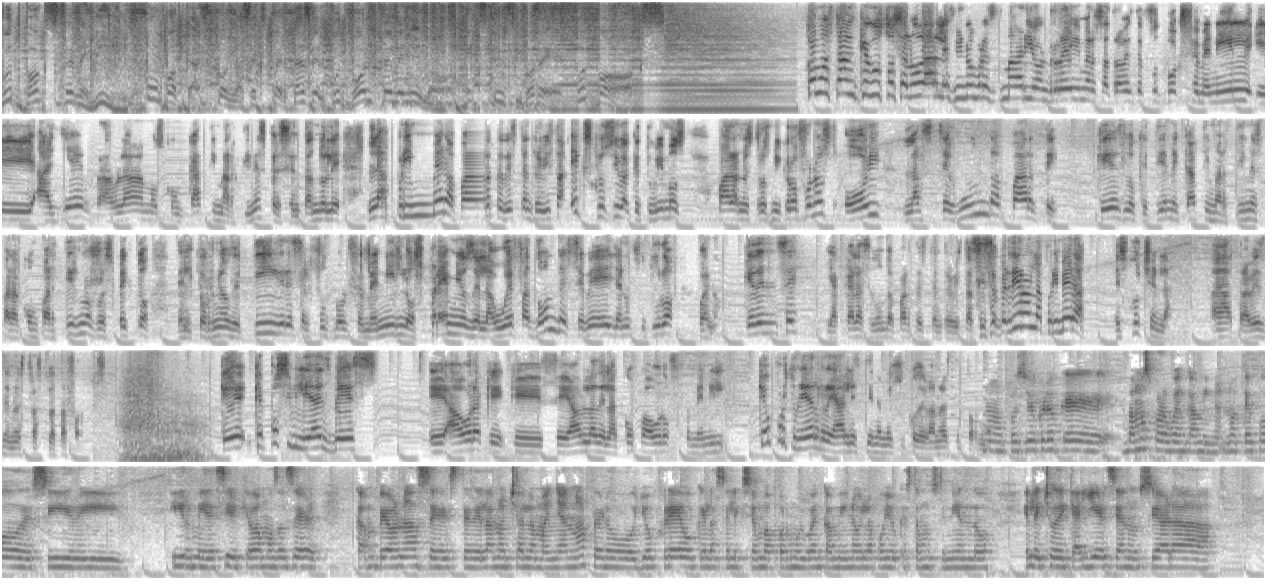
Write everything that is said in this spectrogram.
Footbox Femenil, un podcast con las expertas del fútbol femenino, exclusivo de Footbox. ¿Cómo están? Qué gusto saludarles. Mi nombre es Marion Reimers a través de Footbox Femenil y ayer hablábamos con Katy Martínez presentándole la primera parte de esta entrevista exclusiva que tuvimos para nuestros micrófonos. Hoy la segunda parte qué es lo que tiene Katy Martínez para compartirnos respecto del torneo de Tigres, el fútbol femenil, los premios de la UEFA, dónde se ve ella en un futuro. Bueno, quédense y acá la segunda parte de esta entrevista. Si se perdieron la primera, escúchenla a través de nuestras plataformas. ¿Qué, posibilidades ves eh, ahora que, que se habla de la Copa Oro Femenil ¿Qué oportunidades reales tiene México de ganar este torneo? No, pues yo creo que vamos por buen camino. No te puedo decir y irme y decir que vamos a ser campeonas este, de la noche a la mañana, pero yo creo que la selección va por muy buen camino, el apoyo que estamos teniendo, el hecho de que ayer se anunciara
